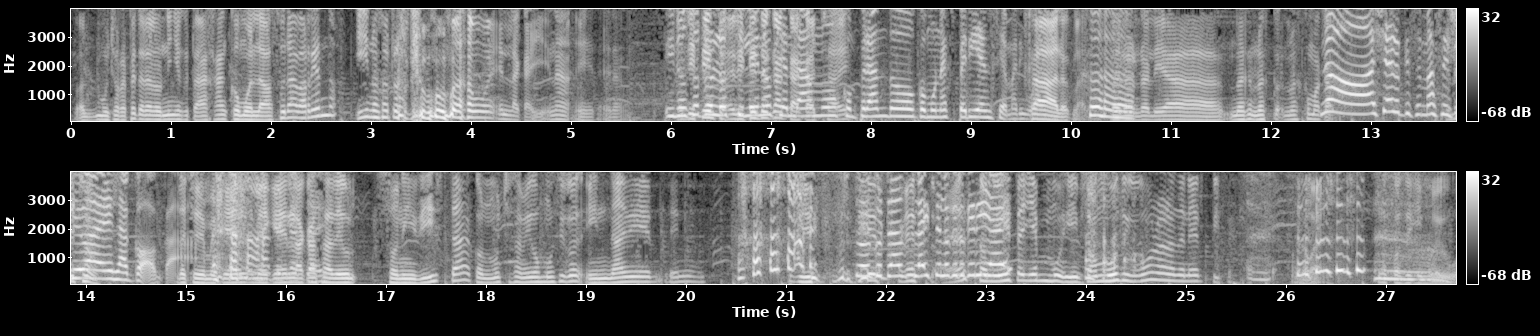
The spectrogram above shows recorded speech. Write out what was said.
con mucho respeto, eran los niños que trabajaban como en la basura barriendo y nosotros los que fumábamos en la calle. Nada, era, era- Y nosotros distinto, los chilenos que acá, andamos ¿cachai? comprando como una experiencia marihuana. Claro, claro. Pero en realidad no es, no es, no es como acá. No, allá lo que se más se De lleva hecho- es la coca. De hecho, yo me quedé, me quedé en la casa de un sonidista con muchos amigos músicos y nadie tenía. Y, pues, es- encontraban es- flight de lo que tú querías, ¿eh? y, es muy- y son músicos, ¿cómo no van a tener pito? Pero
